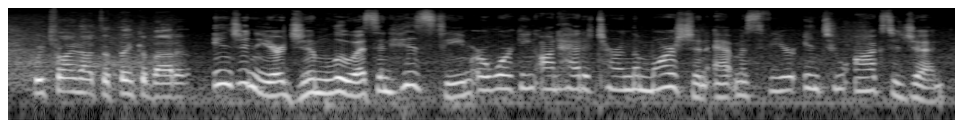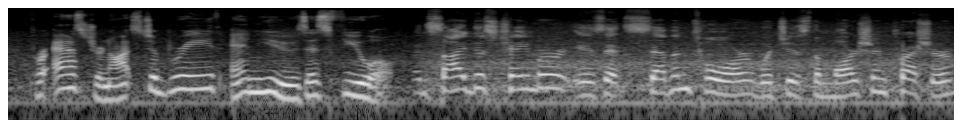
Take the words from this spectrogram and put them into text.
we try not to think about it. Engineer Jim Lewis and his team are working on how to turn the Martian atmosphere into oxygen for astronauts to breathe and use as fuel. Inside this chamber is at 7 torr, which is the Martian pressure.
